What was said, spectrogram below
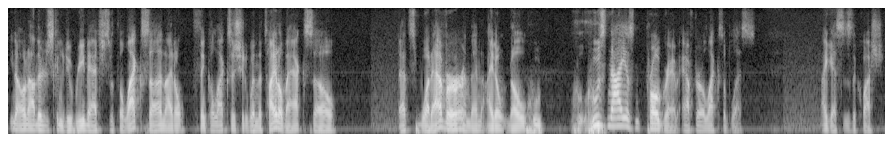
you know now they're just going to do rematches with Alexa, and I don't think Alexa should win the title back. So that's whatever. And then I don't know who who's Nia's program after Alexa Bliss? I guess is the question.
